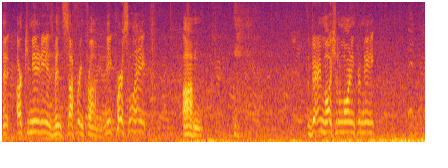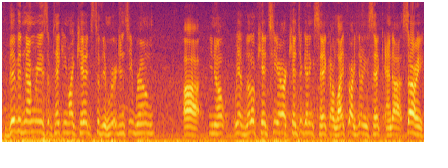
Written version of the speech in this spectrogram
and our community has been suffering from. Me personally, um, a very emotional morning for me. Vivid memories of taking my kids to the emergency room. Uh, you know, we have little kids here. Our kids are getting sick. Our lifeguards getting sick. And uh, sorry,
